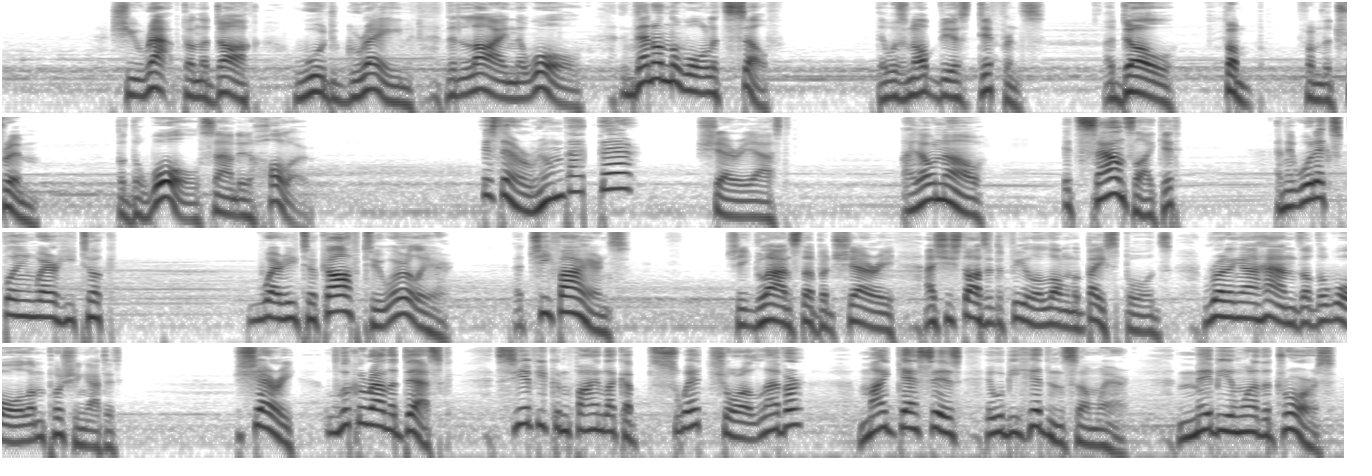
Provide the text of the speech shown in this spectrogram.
She rapped on the dark wood grain that lined the wall, then on the wall itself. There was an obvious difference a dull thump from the trim, but the wall sounded hollow. Is there a room back there? Sherry asked. I don't know. It sounds like it, and it would explain where he took. where he took off to earlier. At Chief Irons. She glanced up at Sherry as she started to feel along the baseboards, running her hands up the wall and pushing at it. Sherry, look around the desk. See if you can find like a switch or a lever. My guess is it would be hidden somewhere, maybe in one of the drawers.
